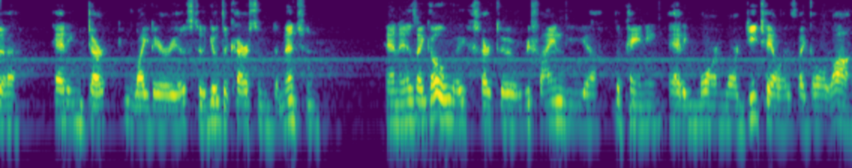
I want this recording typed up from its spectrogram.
uh, adding dark and light areas to give the car some dimension. And as I go, I start to refine the, uh, the painting, adding more and more detail as I go along.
